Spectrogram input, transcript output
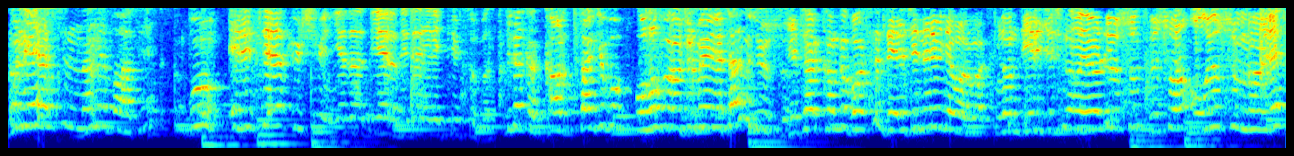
Hadi gelsin lan. Ne Fatih? Bu Eliter 3000 ya da diğer adıyla elektrik sobası. Bir dakika kart sence bu Olaf'ı öldürmeye yeter mi diyorsun? Yeter kanka baksana dereceleri bile var bak. Buradan derecesini ayarlıyorsun ve sonra alıyorsun böyle.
